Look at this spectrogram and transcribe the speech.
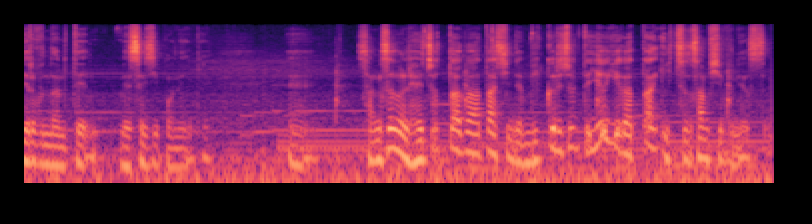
여러분들한테 메시지 보낸 게 예, 상승을 해줬다가 다시 이제 미끄러질 때 여기가 딱 2030원이었어요.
